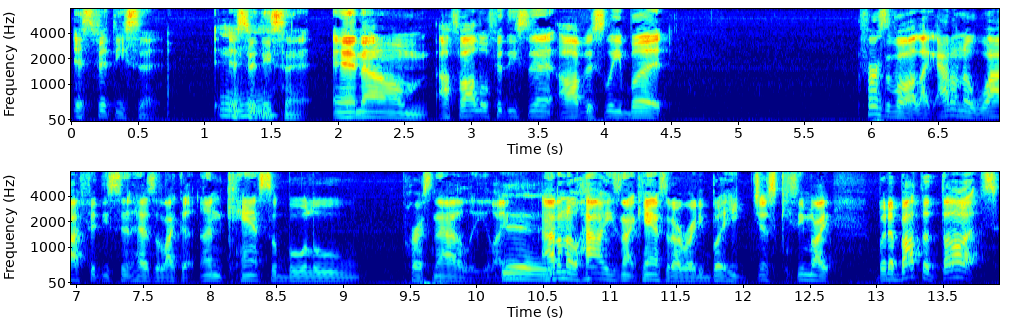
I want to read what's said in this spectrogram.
it's Fifty Cent. It's Fifty Cent, and um, I follow Fifty Cent obviously, but first of all, like I don't know why Fifty Cent has like an uncancelable personality. Like Yeah. I don't know how he's not canceled already, but he just seemed like. But about the thoughts.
